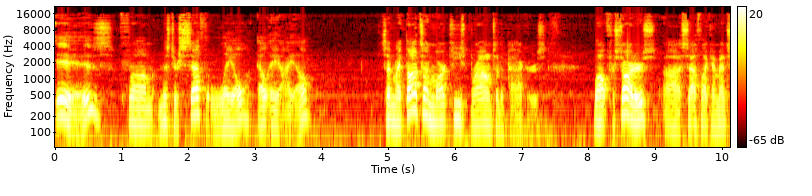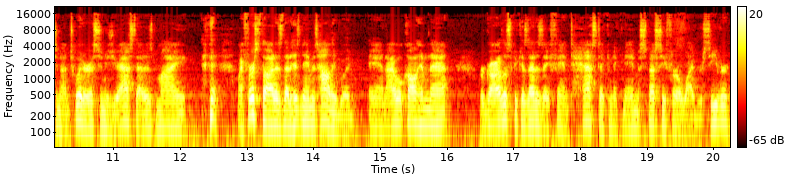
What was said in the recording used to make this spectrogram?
is from Mr. Seth Lail, L A I L. Said, My thoughts on Marquise Brown to the Packers. Well, for starters, uh, Seth, like I mentioned on Twitter, as soon as you asked that, is my my first thought is that his name is Hollywood, and I will call him that regardless because that is a fantastic nickname, especially for a wide receiver.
